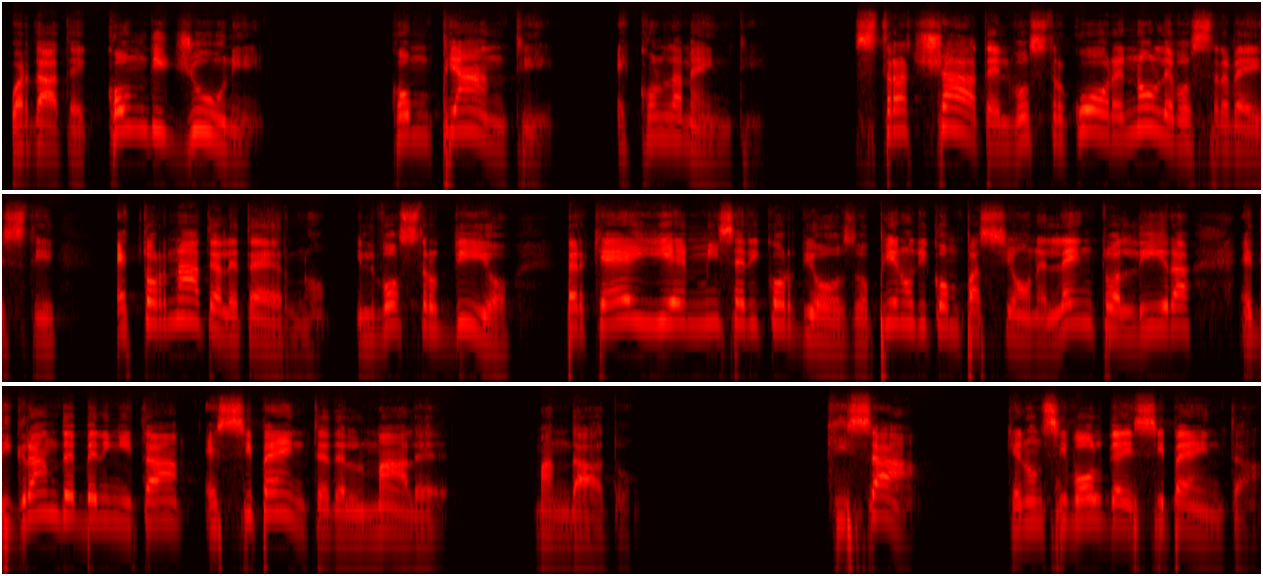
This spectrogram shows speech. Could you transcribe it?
Guardate, con digiuni, con pianti e con lamenti. Stracciate il vostro cuore, non le vostre vesti, e tornate all'Eterno, il vostro Dio, perché Egli è misericordioso, pieno di compassione, lento all'ira e di grande benignità e si pente del male mandato. Chissà che non si volga e si penta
